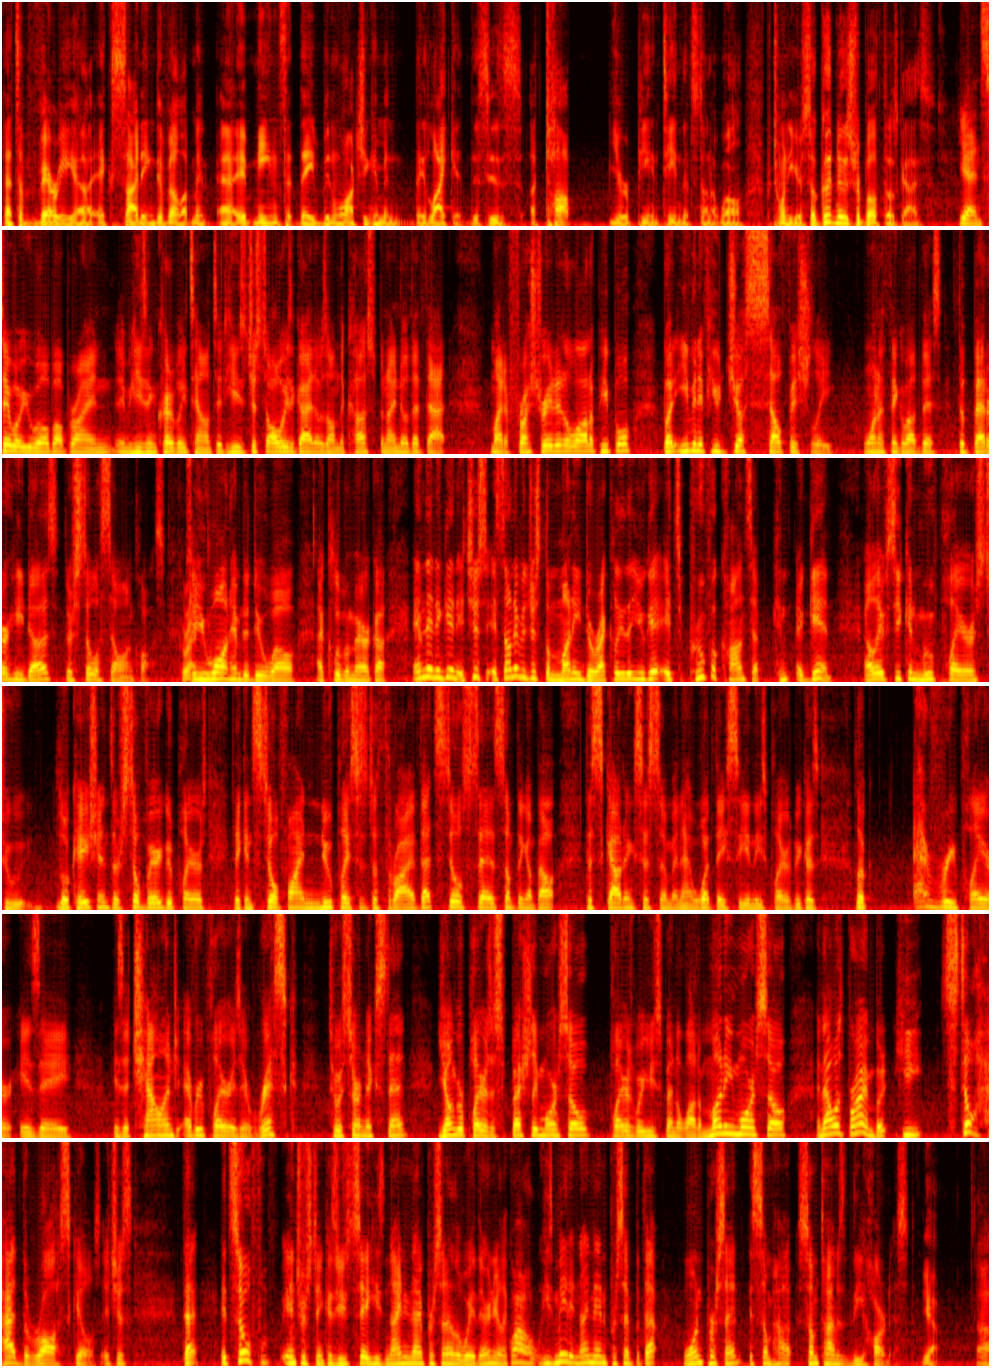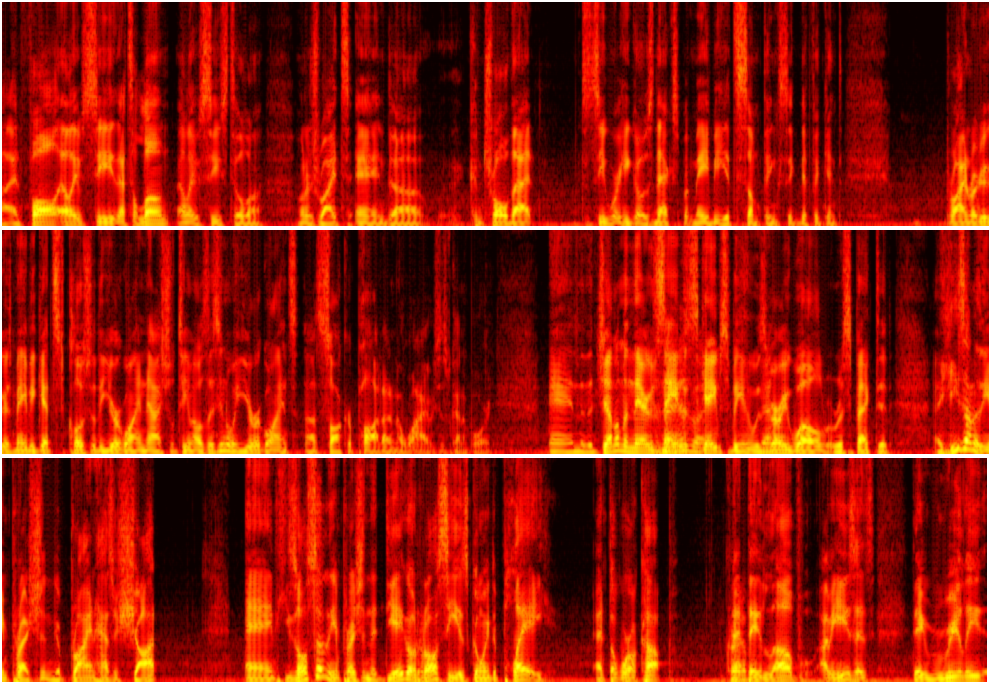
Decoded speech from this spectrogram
that's a very uh, exciting development. Uh, it means that they've been watching him and they like it. This is a top European team that's done it well for 20 years. So good news for both those guys. Yeah, and say what you will about Brian, he's incredibly talented. He's just always a guy that was on the cusp, and I know that that might have frustrated a lot of people. But even if you just selfishly want to think about this, the better he does, there's still a sell-on clause. Correct. So you want him to do well at Club America, and then again, it's just it's not even just the money directly that you get; it's proof of concept. Can, again, LAFC can move players to locations. They're still very good players. They can still find new places to thrive. That still says something about the scouting system and what they see in these players. Because look, every player is a is a challenge. Every player is a risk to a certain extent. Younger players, especially more so, players where you spend a lot of money more so. And that was Brian, but he still had the raw skills. It's just that it's so f- interesting because you say he's 99% of the way there, and you're like, wow, he's made it 99%, but that 1% is somehow sometimes the hardest. Yeah. Uh, and fall LAFC, that's a loan. LAFC still uh, owner's rights and uh, control that to see where he goes next, but maybe it's something significant. Brian Rodriguez maybe gets closer to the Uruguayan national team. I was listening to a Uruguayan uh, soccer pod. I don't know why. I was just kind of bored. And the gentleman there, whose name escapes me, who was Yeah. very well respected, uh, he's under the impression that Brian has a shot. And he's also under the impression that Diego Rossi is going to play at the World Cup. Incredible. That they love. I mean, he says they really,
